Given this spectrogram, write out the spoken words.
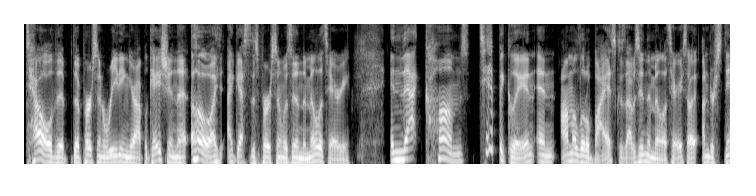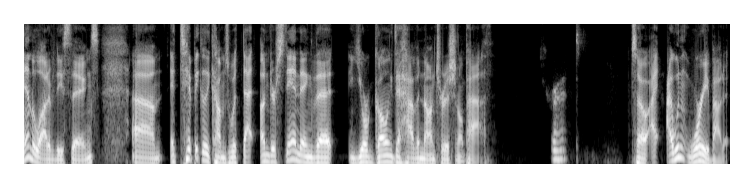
tell the, the person reading your application that, oh, I, I, guess this person was in the military. And that comes typically, and, and I'm a little biased because I was in the military, so I understand a lot of these things. Um, it typically comes with that understanding that you're going to have a non traditional path. Correct. So I, I wouldn't worry about it.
